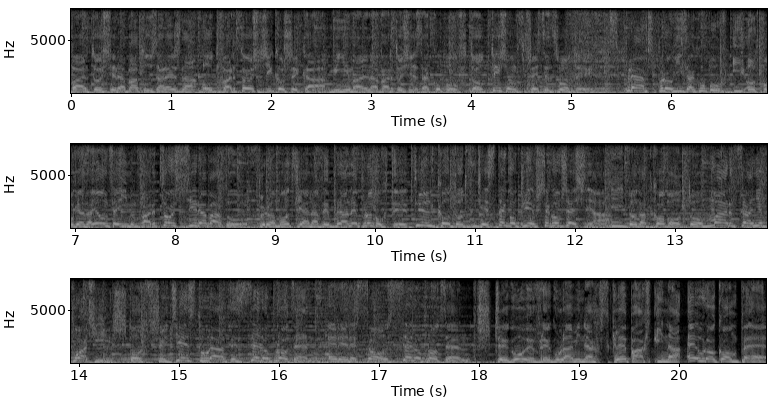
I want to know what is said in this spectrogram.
Wartość rabatu zależna od wartości koszyka. Minimalna wartość zakupów to 1600 zł. Sprawdź progi zakupów i odpowiadające im wartości rabatu. Promocja na wybrane produkty tylko do 21 września. I dodatkowo do marca nie płacisz. Do 30 lat 0%. RRSO 0%. Szczegóły w regulaminach w sklepach i na euro.com.pl.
